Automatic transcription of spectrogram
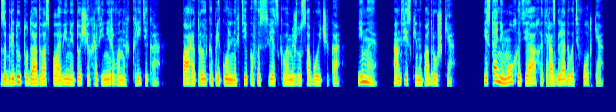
Забредут туда два с половиной тощих рафинированных критика, пара-тройка прикольных типов из светского междусобойчика и мы, Анфискины подружки и станем охать и ахать, разглядывать фотки.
